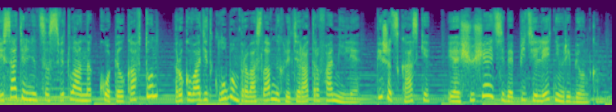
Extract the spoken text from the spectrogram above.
Писательница Светлана Копел-Ковтун руководит клубом православных литераторов «Фамилия», пишет сказки и ощущает себя пятилетним ребенком.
